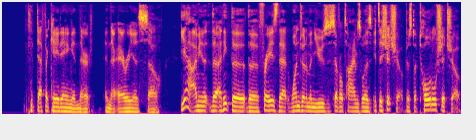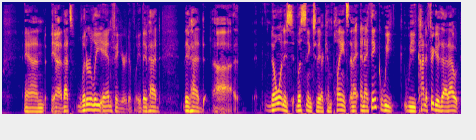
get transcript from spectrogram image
defecating in their in their areas. So Yeah, I mean, the, I think the the phrase that one gentleman used several times was "it's a shit show, just a total shit show." and yeah, that's literally and figuratively. They've had they've had uh, no one is listening to their complaints. And I, and I think we, we kind of figured that out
